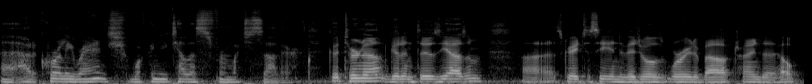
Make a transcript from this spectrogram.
uh, out at Corley Ranch. What can you tell us from what you saw there? Good turnout, good enthusiasm. Uh, it's great to see individuals worried about trying to help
